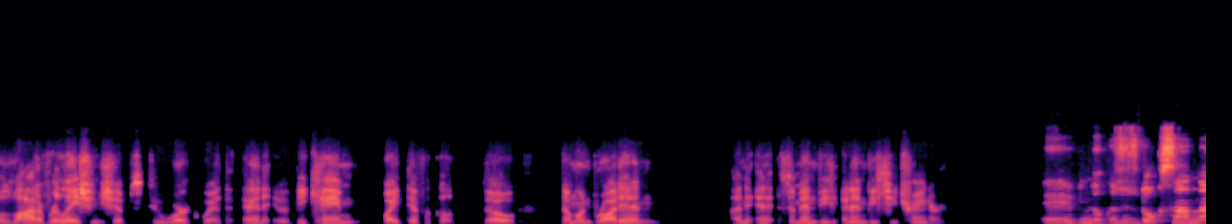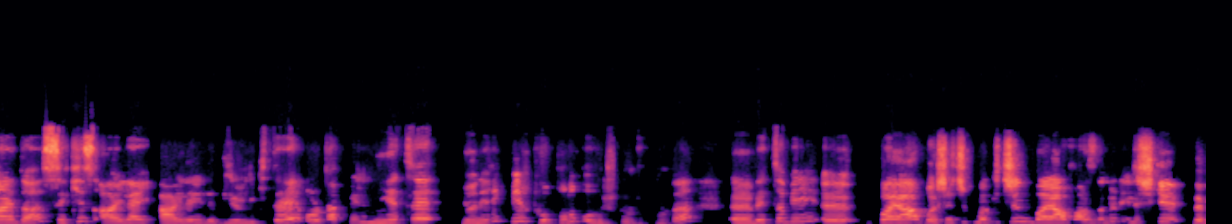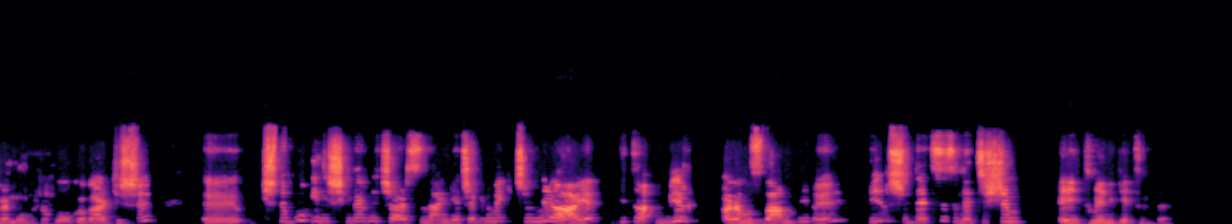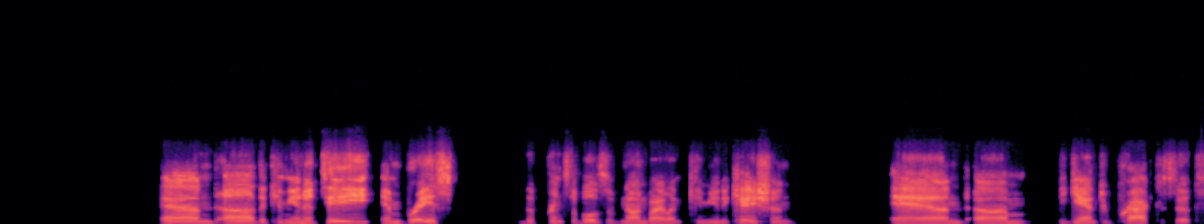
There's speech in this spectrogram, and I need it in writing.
a lot of relationships to work with, and it became quite difficult. So someone brought in an some NV, an NVC trainer. Ee, 1990'larda 8 aile aileyle birlikte ortak bir niyete yönelik bir topluluk oluşturduk burada. Ee, ve tabii e, bayağı başa çıkmak için bayağı fazla bir ilişki demek oluyor bu o kadar kişi. Ee, işte bu ilişkilerin içerisinden geçebilmek için nihayet bir, bir aramızdan biri bir şiddetsiz iletişim eğitmeni getirdi. And uh, the community embraced the principles of nonviolent communication and um, began to practice it.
